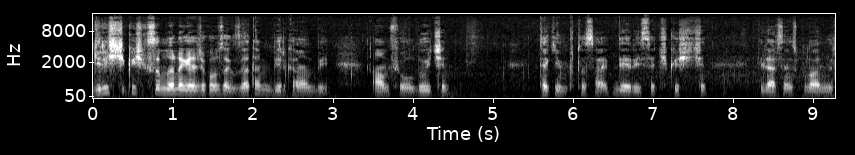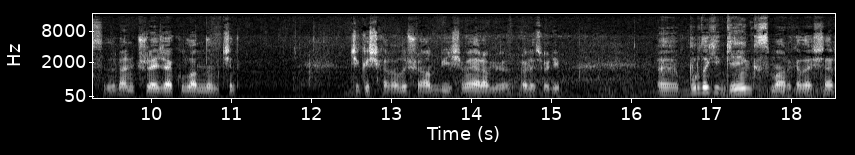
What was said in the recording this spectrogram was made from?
Giriş çıkış kısımlarına gelecek olsak zaten bir kanal bir amfi olduğu için tek input'a sahip. Diğeri ise çıkış için dilerseniz kullanabilirsiniz. Ben 3 RC kullandığım için çıkış kanalı şu an bir işime yaramıyor. Öyle söyleyeyim. Ee, buradaki gain kısmı arkadaşlar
